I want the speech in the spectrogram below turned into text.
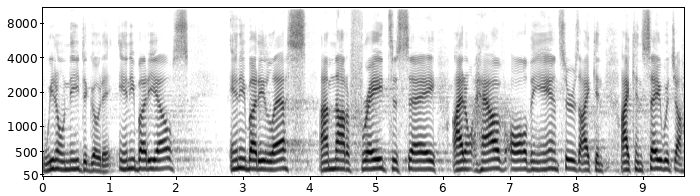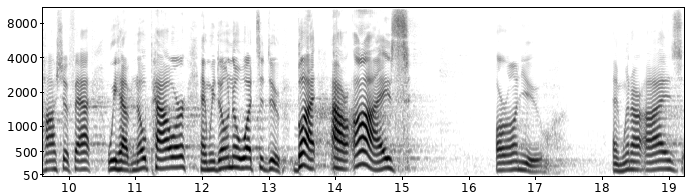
We don't need to go to anybody else, anybody less. I'm not afraid to say I don't have all the answers. I can, I can say with Jehoshaphat, we have no power and we don't know what to do. But our eyes are on you. And when our eyes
